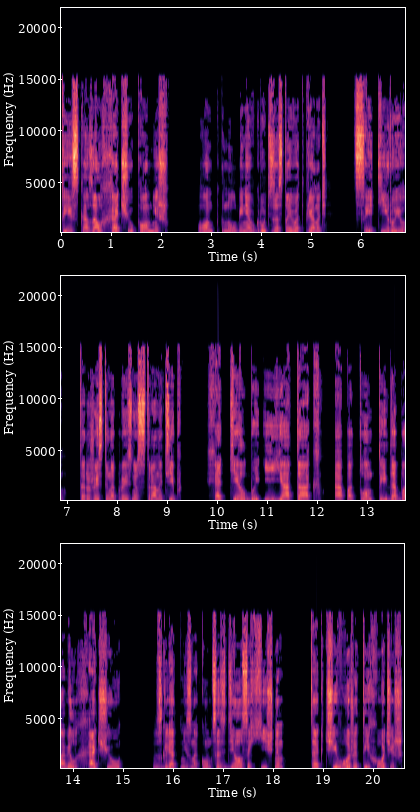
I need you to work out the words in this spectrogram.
«Ты сказал «хочу», помнишь?» Он ткнул меня в грудь, заставив отпрянуть. «Цитирую», – торжественно произнес странный тип. «Хотел бы и я так, а потом ты добавил «хочу». Взгляд незнакомца сделался хищным. «Так чего же ты хочешь?»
